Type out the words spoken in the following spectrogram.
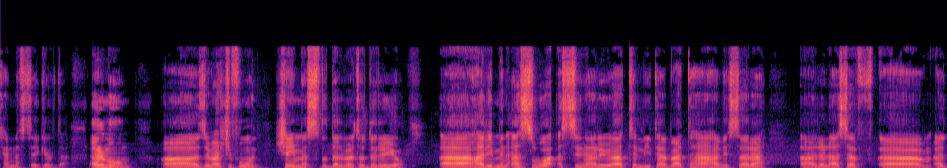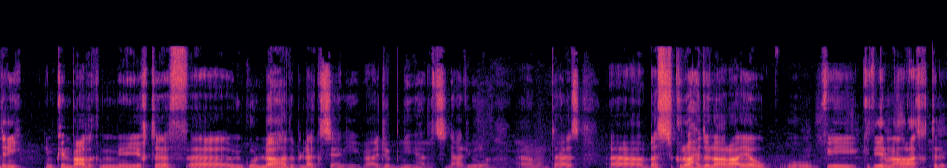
كان نفسي أقلده. المهم آه زي ما تشوفون شيمس ضد ألبرتو ديل ريو. آه هذه من أسوأ السيناريوهات اللي تابعتها هذه السنة. آه للأسف أدري يمكن بعضكم يختلف آه ويقول لا هذا بالعكس يعني عجبني هذا السيناريو آه ممتاز. آه بس كل واحد له رأيه وفي كثير من الآراء تختلف.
